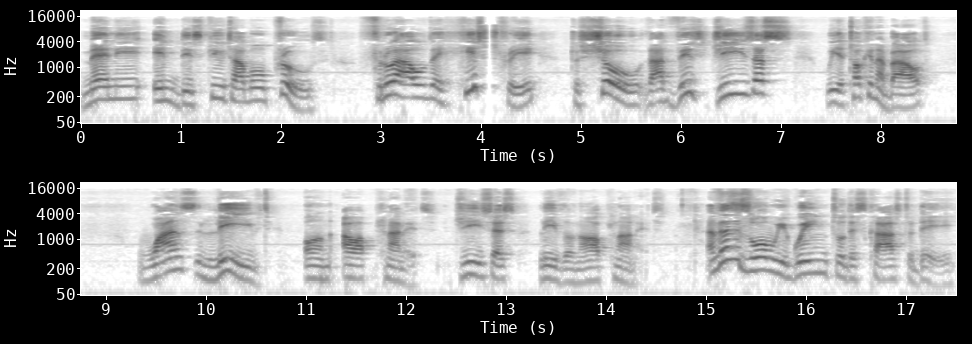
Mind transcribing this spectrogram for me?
many indisputable proofs throughout the history to show that this Jesus we are talking about once lived on our planet. Jesus lived on our planet. And this is what we're going to discuss today.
